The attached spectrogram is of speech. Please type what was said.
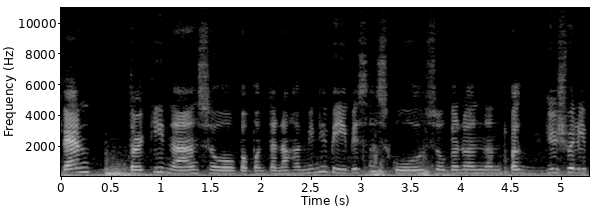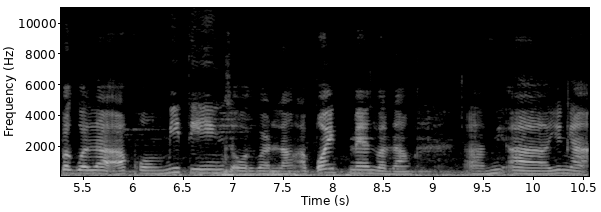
10.30 na. So, papunta na kami ni baby sa school. So, ganun. Pag, usually, pag wala akong meetings or walang appointment, walang, um, ah, yun nga,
